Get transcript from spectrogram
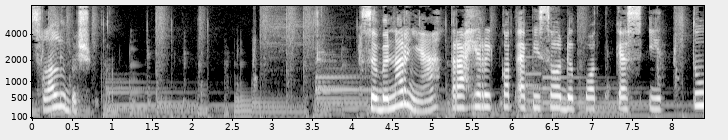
selalu bersyukur. Sebenarnya terakhir record episode podcast itu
